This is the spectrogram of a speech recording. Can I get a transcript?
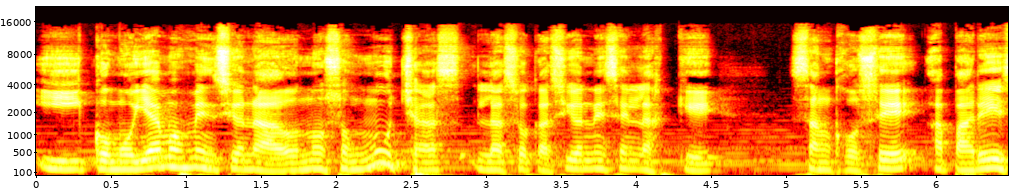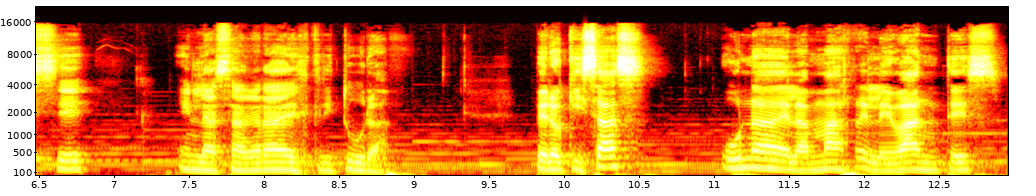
Y como ya hemos mencionado, no son muchas las ocasiones en las que San José aparece en la Sagrada Escritura. Pero quizás una de las más relevantes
